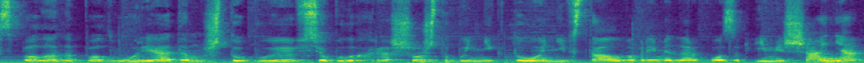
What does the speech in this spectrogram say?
спала на полу рядом, чтобы все было хорошо, чтобы никто не встал во время наркоза. И Мишаня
